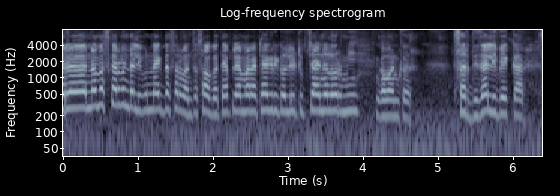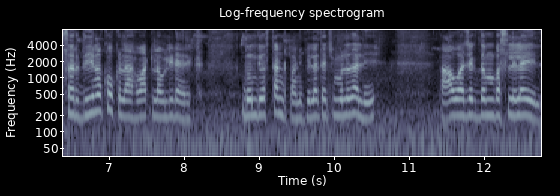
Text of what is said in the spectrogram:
तर नमस्कार मंडळी पुन्हा एकदा सर्वांचं स्वागत आहे आपल्या मराठी ॲग्रिकल यूट्यूब चॅनलवर मी गवाणकर सर्दी झाली बेकार. सर्दी खोकला वाट लावली डायरेक्ट दोन दिवस थंड पाणी पिला त्याची मुलं झाली. आवाज एकदम बसलेला येईल.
